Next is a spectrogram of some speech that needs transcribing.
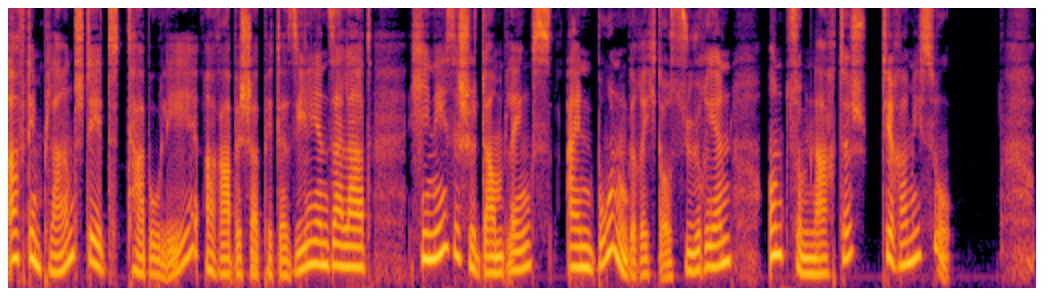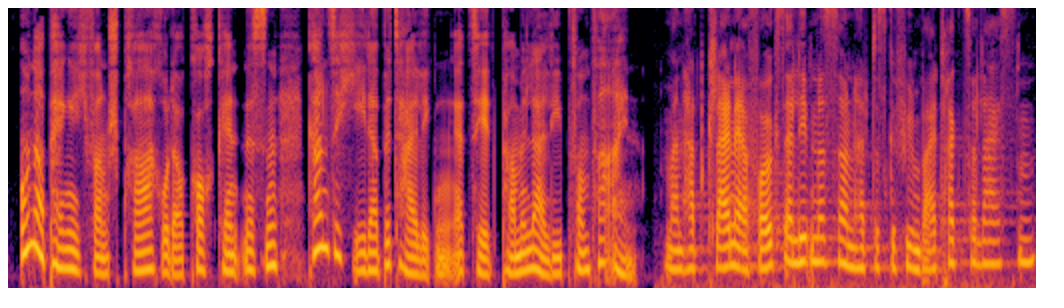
Auf dem Plan steht Tabbouleh, arabischer Petersiliensalat, chinesische Dumplings, ein Bohnengericht aus Syrien und zum Nachtisch Tiramisu. Unabhängig von Sprach- oder Kochkenntnissen kann sich jeder beteiligen, erzählt Pamela Lieb vom Verein. Man hat kleine Erfolgserlebnisse und hat das Gefühl, einen Beitrag zu leisten.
